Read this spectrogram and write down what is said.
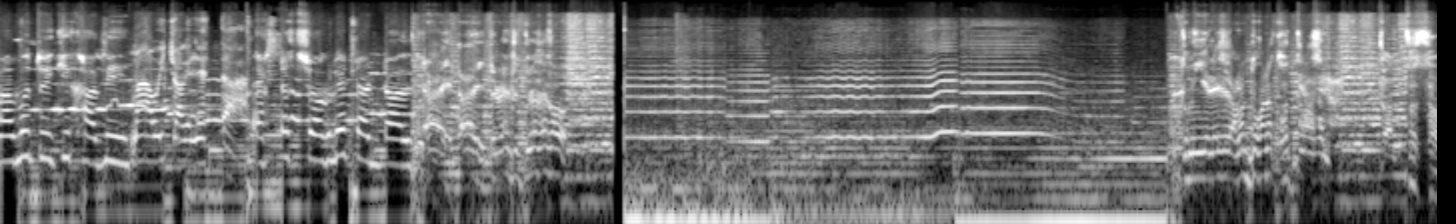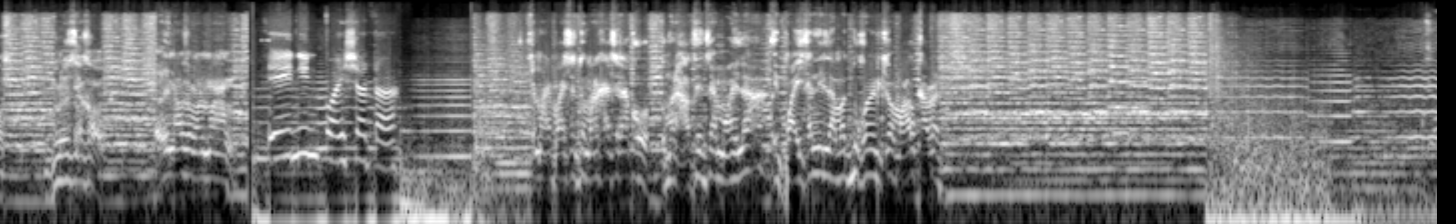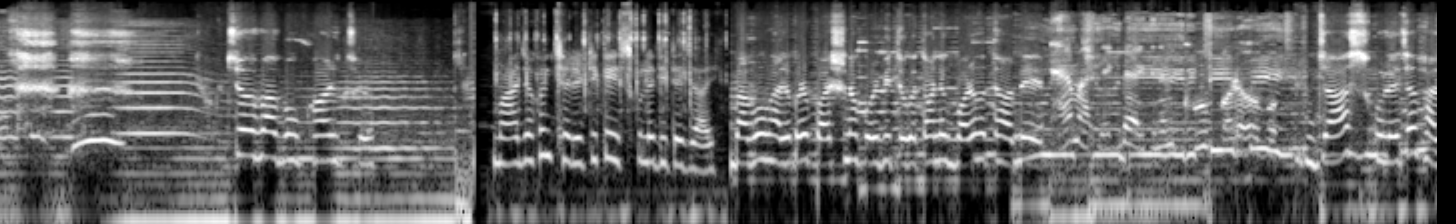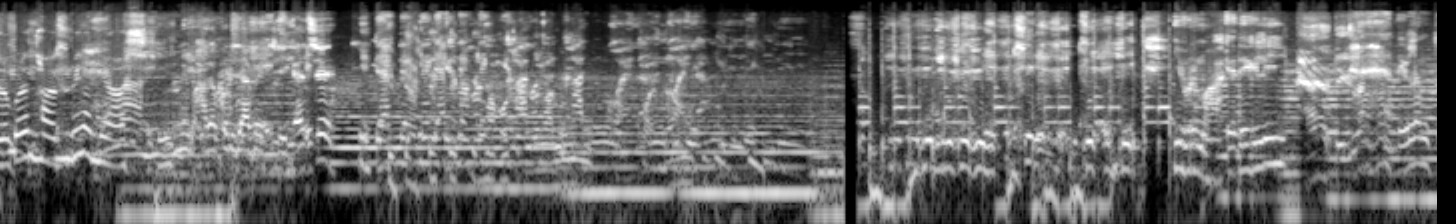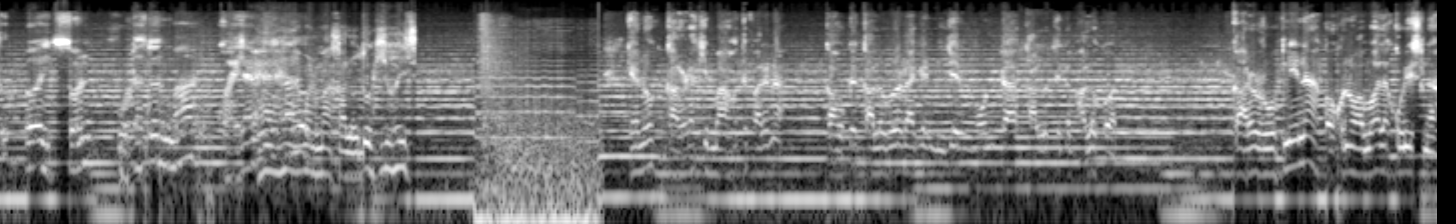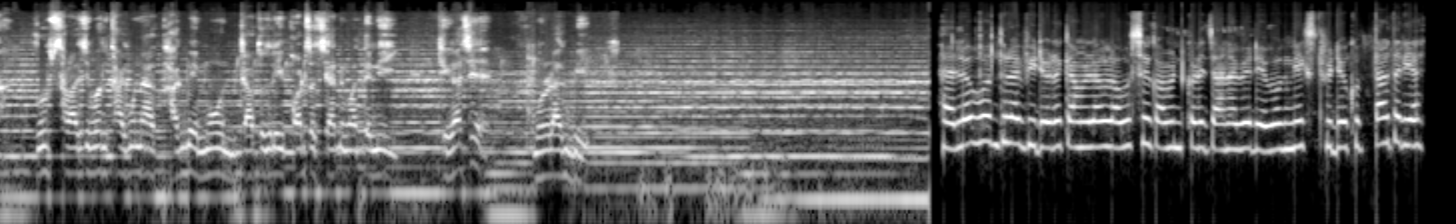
বাবু তুই কি খাবি? মা ওই চকলেটটা। একটা চকলেট আর ডাল দে। এই এই তুমি একটু তুলে দেখো। তুমি এলে যে আমার দোকানে করতে আসে না? যত সব। দূরে দেখো। এই নাও তোমার মাল। এই নিন পয়সাটা। তোমার পয়সা তোমার কাছে রাখো। তোমার হাতে যা ময়লা ওই পয়সা নিলে আমার দোকানের কেউ মাল খাবে বাবু ঘর মা যখন ছেলেটিকে স্কুলে দিতে যায় বাবু ভালো করে পড়াশোনা করবি তোকে তো অনেক বড় হতে হবে হ্যাঁ মা দেখবে একদিন আমি খুব বড় হব যা স্কুলে যা ভালো করে থাকবি আমি আসছি ভালো করে যাবে ঠিক আছে এবার মাকে দেখলি হ্যাঁ দেখলাম হ্যাঁ দেখলাম তো ওই শোন ওটা তোর মা হ্যাঁ হ্যাঁ আমার মা কালো কি হয়েছে। কেন? কালোটা কি মা হতে পারে না? কাউকে কালো বলার আগে নিজের মনটা কালো থেকে ভালো কর। কারও রূপ নিয়ে না কখনো অবহেলা করিস না। রূপ সারা জীবন থাকবে না, থাকবে মন। যা তোদের এই ফর্সা চেয়ারের মধ্যে নেই। ঠিক আছে? মনে রাখবি। হ্যালো বন্ধুরা, ভিডিওটা কেমন লাগল অবশ্যই কমেন্ট করে জানাবেন এবং নেক্সট ভিডিও খুব তাড়াতাড়ি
